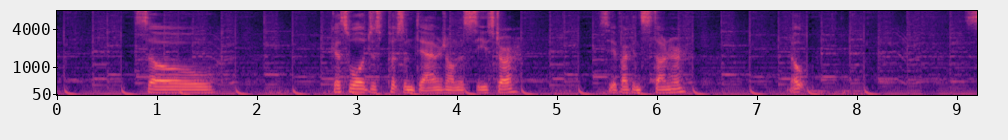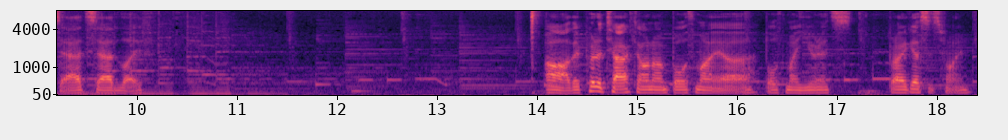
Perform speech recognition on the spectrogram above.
So guess we'll just put some damage on the Sea Star. See if I can stun her. Nope. Sad, sad life. Ah, they put a takedown on both my uh both my units, but I guess it's fine.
